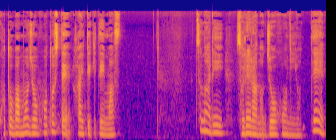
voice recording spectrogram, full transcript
言葉も情報として入ってきていますつまりそれらの情報によって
